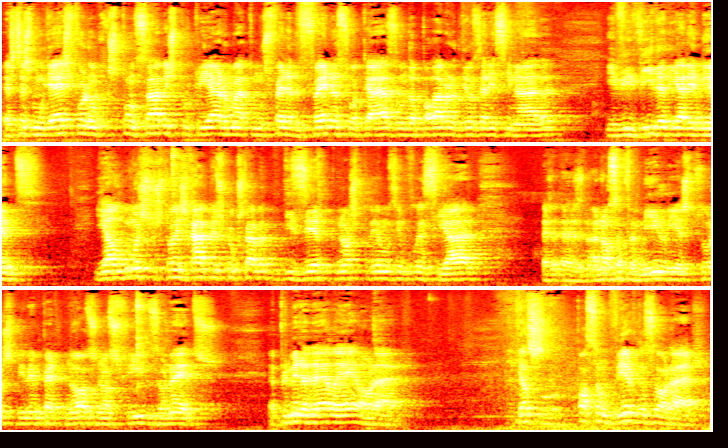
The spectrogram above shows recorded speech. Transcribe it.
Estas mulheres foram responsáveis por criar uma atmosfera de fé na sua casa, onde a palavra de Deus era ensinada e vivida diariamente. E há algumas sugestões rápidas que eu gostava de dizer que nós podemos influenciar a, a, nossa família, as pessoas que vivem perto de nós, os nossos filhos ou netos. A primeira dela é orar. Que eles possam ver-nos orar.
